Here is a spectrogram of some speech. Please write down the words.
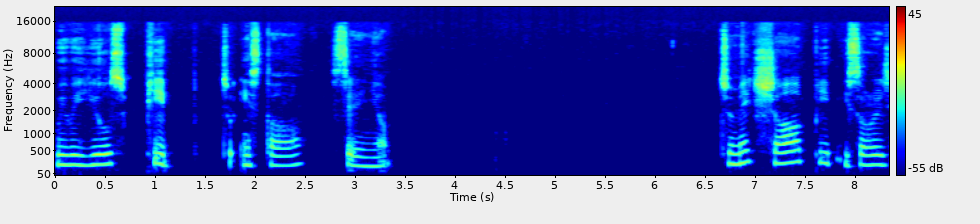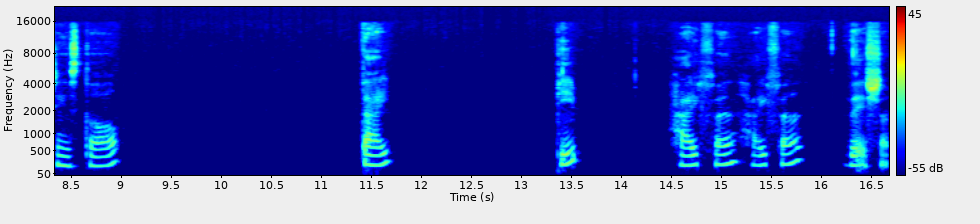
we will use pip to install Selenium. To make sure pip is already installed, type pip hyphen hyphen version.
